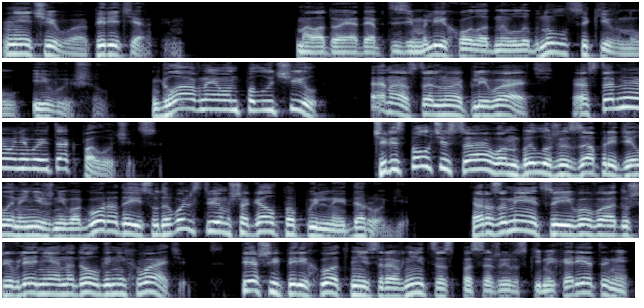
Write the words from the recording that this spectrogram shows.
Ничего, перетерпим. Молодой адепт земли холодно улыбнулся, кивнул и вышел. Главное он получил, а на остальное плевать. Остальное у него и так получится. Через полчаса он был уже за пределами Нижнего города и с удовольствием шагал по пыльной дороге. Разумеется, его воодушевления надолго не хватит. Пеший переход не сравнится с пассажирскими каретами,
